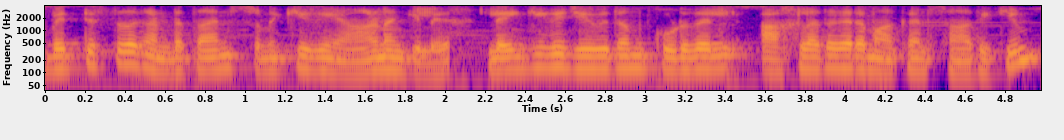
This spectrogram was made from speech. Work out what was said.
വ്യത്യസ്തത കണ്ടെത്താൻ ശ്രമിക്കുകയാണെങ്കിൽ ലൈംഗിക ജീവിതം കൂടുതൽ ആഹ്ലാദകരമാക്കാൻ സാധിക്കും.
